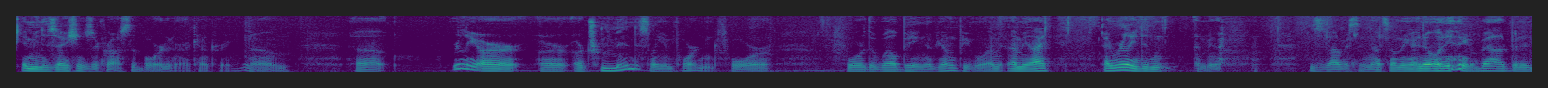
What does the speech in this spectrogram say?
immunizations across the board in our country. Um, uh, really are, are, are tremendously important for for the well-being of young people. I mean, I, mean, I, I really didn't. I mean, this is obviously not something I know anything about, but it,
